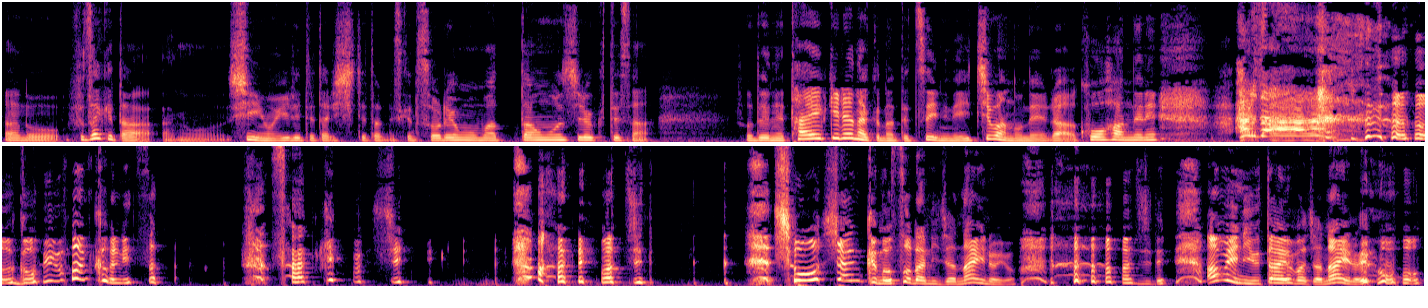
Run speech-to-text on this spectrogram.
あの、ふざけた、あの、シーンを入れてたりしてたんですけど、それもまた面白くてさ、そうでね、耐えきれなくなって、ついにね、1話のね、ら後半でね、春だー あの、ゴミ箱にさ、叫ぶし、あれマジで。ショーシャンクの空にじゃないのよ。マジで。雨に歌えばじゃないのよ、もう。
